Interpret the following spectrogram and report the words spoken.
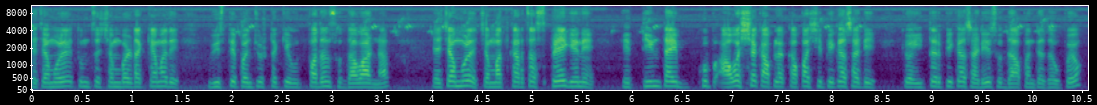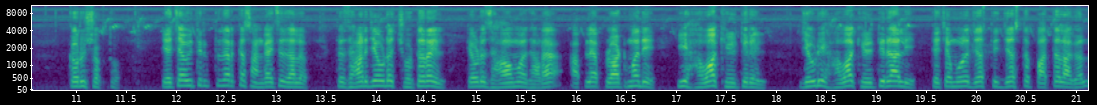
त्याच्यामुळे तुमचं शंभर टक्क्यामध्ये वीस ते पंचवीस टक्के उत्पादनसुद्धा वाढणार. याच्यामुळे चमत्कारचा स्प्रे घेणे हे तीन टाईम खूप आवश्यक आपल्या कपाशी पिकासाठी किंवा इतर पिकासाठी सुद्धा आपण त्याचा उपयोग करू शकतो. याच्या व्यतिरिक्त जर का सांगायचं झालं तर झाड जेवढं छोटं राहील तेवढं झावा झाडा आपल्या प्लॉटमध्ये ही हवा खेळती राहील. जेवढी हवा खेळती राहिली त्याच्यामुळे जास्तीत जास्त पातं लागल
